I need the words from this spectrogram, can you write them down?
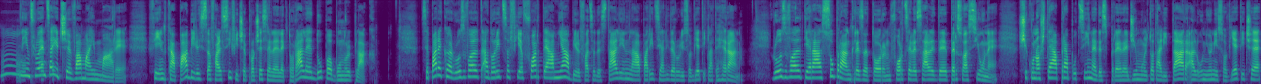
hmm, influența e ceva mai mare, fiind capabili să falsifice procesele electorale după bunul plac. Se pare că Roosevelt a dorit să fie foarte amiabil față de Stalin la apariția liderului sovietic la Teheran. Roosevelt era supraîncrezător în forțele sale de persoasiune și cunoștea prea puține despre regimul totalitar al Uniunii Sovietice,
